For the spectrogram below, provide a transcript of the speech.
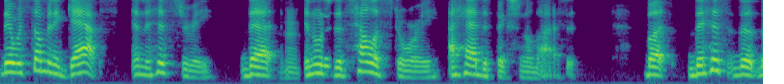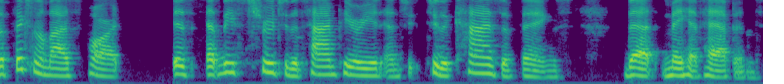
there were so many gaps in the history that mm. in order to tell a story, I had to fictionalize it. But the his the, the fictionalized part is at least true to the time period and to, to the kinds of things that may have happened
